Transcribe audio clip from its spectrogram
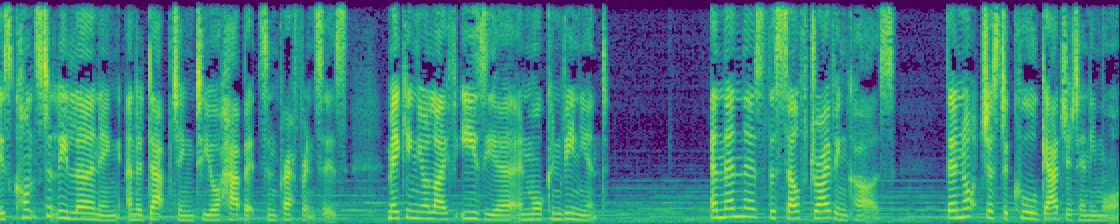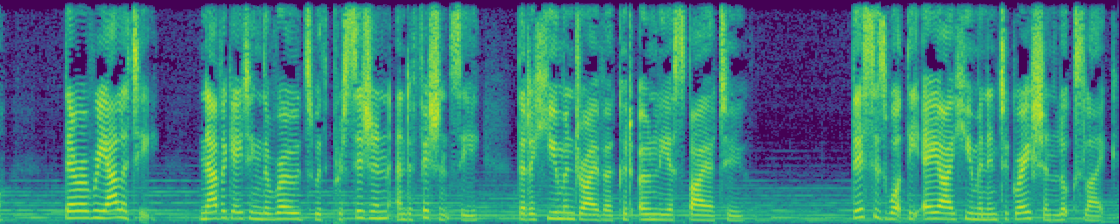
is constantly learning and adapting to your habits and preferences, making your life easier and more convenient. And then there's the self-driving cars. They're not just a cool gadget anymore. They're a reality, navigating the roads with precision and efficiency that a human driver could only aspire to. This is what the AI-human integration looks like.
